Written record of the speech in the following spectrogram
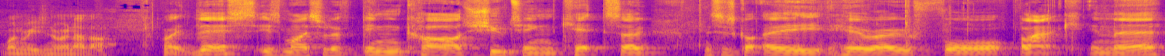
one reason or another. Right, this is my sort of in-car shooting kit. So this has got a Hero 4 Black in there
